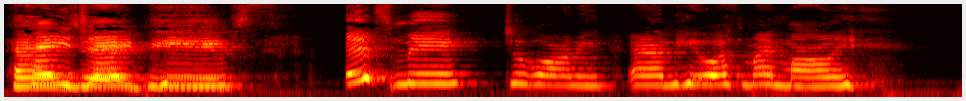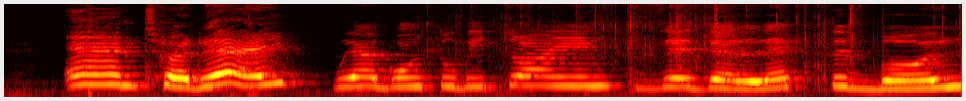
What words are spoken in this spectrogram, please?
Hey, J Peeps. It's me, Giovanni, and I'm here with my mommy. And today we are going to be trying the delectable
